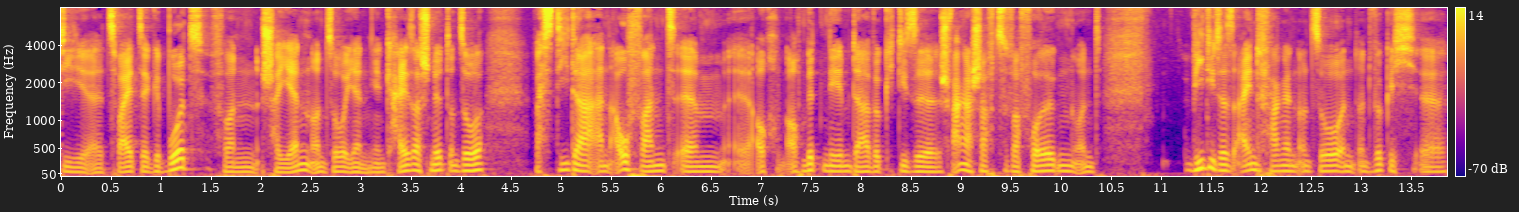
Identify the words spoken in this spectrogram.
die äh, zweite Geburt von Cheyenne und so, ihren, ihren Kaiserschnitt und so. Was die da an Aufwand ähm, äh, auch, auch mitnehmen, da wirklich diese Schwangerschaft zu verfolgen und wie die das einfangen und so und, und wirklich äh,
